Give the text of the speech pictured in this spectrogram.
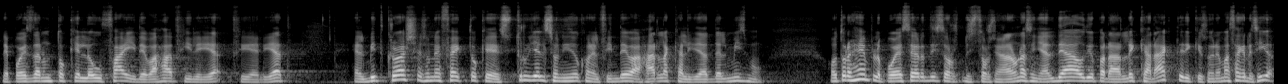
le puedes dar un toque low-fi de baja fidelidad. El beat crash es un efecto que destruye el sonido con el fin de bajar la calidad del mismo. Otro ejemplo puede ser distorsionar una señal de audio para darle carácter y que suene más agresiva.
